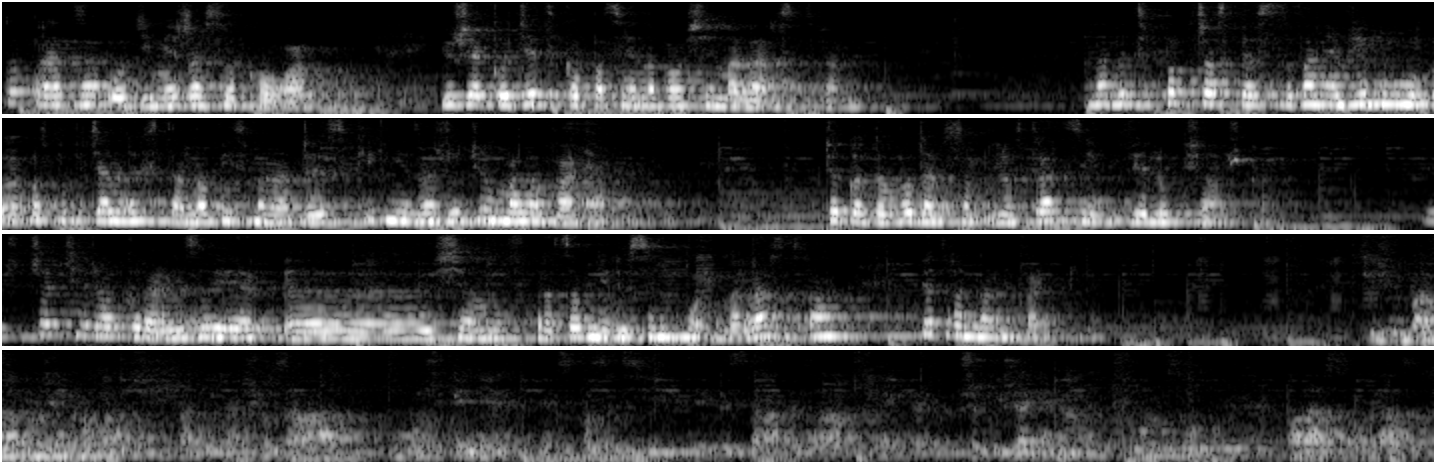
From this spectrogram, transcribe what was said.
To praca Włodzimierza Sokoła. Już jako dziecko pasjonował się malarstwem. Nawet podczas piastowania wielu e, odpowiedzialnych stanowisk menedżerskich nie zarzucił malowania, czego dowodem są ilustracje w wielu książkach. Już trzeci rok realizuje e, się w pracowni rysunku i malarstwa Piotra Nalewajki. Chcieliśmy bardzo podziękować Pani Kasiu za umożliwienie ekspozycji tej wystawy, za przybliżenie nam twórców oraz obrazów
